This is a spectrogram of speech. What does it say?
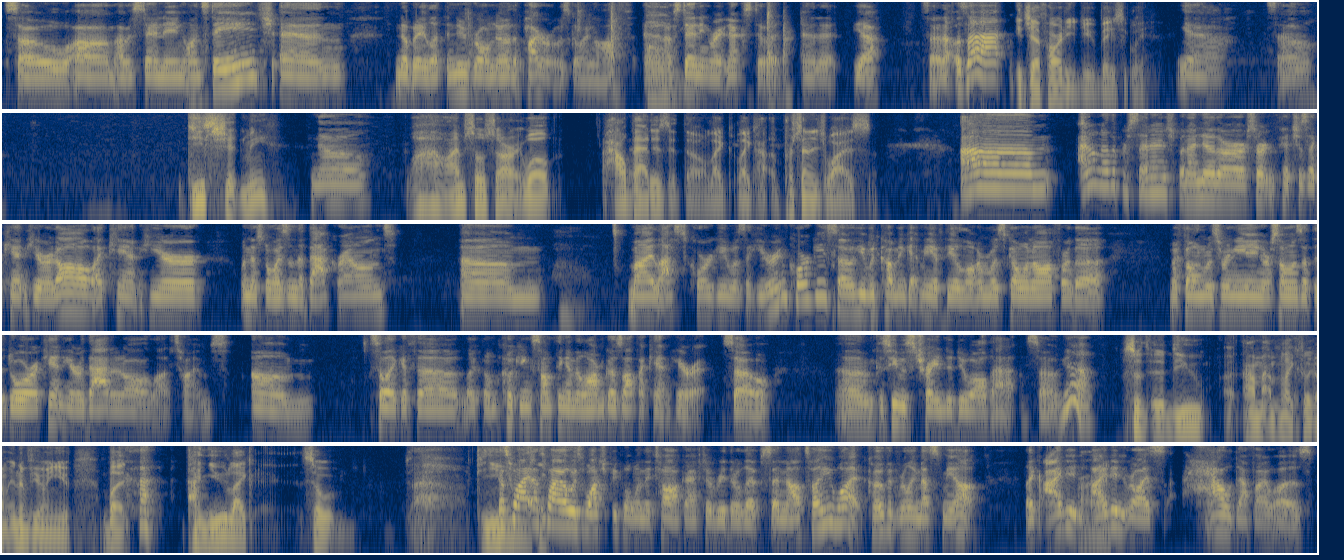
so um, I was standing on stage and nobody let the new girl know that pyro was going off, and I was Oh. standing right next to it, and it yeah. So that was that. He Jeff Hardy, you basically. Yeah. So Do you shit me? no. Wow. I'm so sorry. Well, how bad is it though? Like like percentage wise? Um, I don't know the percentage, but I know there are certain pitches I can't hear at all. I can't hear when there's noise in the background. Um, Wow. my last corgi was a hearing corgi, so he would come and get me if the alarm was going off or the my phone was ringing or someone's at the door. I can't hear that at all a lot of times. Um, so like if the like I'm cooking something and the alarm goes off, I can't hear it. So because he was trained to do all that. So yeah. So uh, do you? uh, I'm, I'm like I feel like I'm interviewing you, but can you like so? uh, can you? That's why. That's why I always watch people when they talk. I have to read their lips, and I'll tell you what, COVID really messed me up. Like I didn't, I didn't realize how deaf I was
